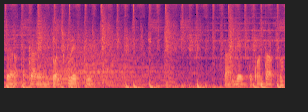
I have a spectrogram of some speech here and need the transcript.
per attaccare eventuali scudetti, target e quant'altro,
